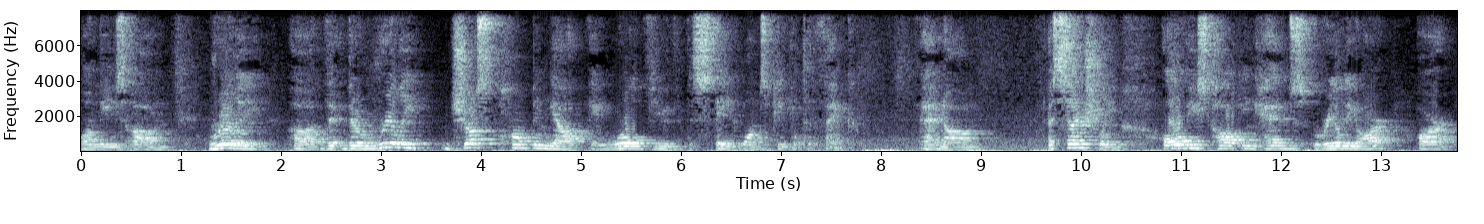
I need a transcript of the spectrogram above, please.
on these um, really, uh, they're really just pumping out a worldview that the state wants people to think. And um, essentially, all these talking heads really are, are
